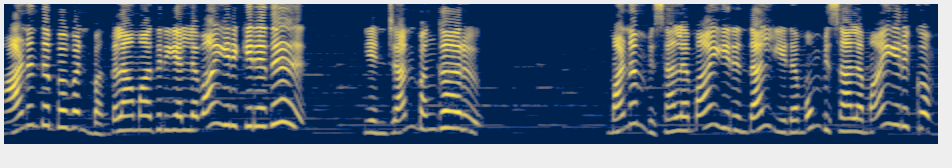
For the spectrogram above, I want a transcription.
ஆனந்த பவன் பங்களா மாதிரி அல்லவா இருக்கிறது? என்றான் பங்காரு. மனம் விசாலமாய் இருந்தால் இடமும் விசாலமாய் இருக்கும்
